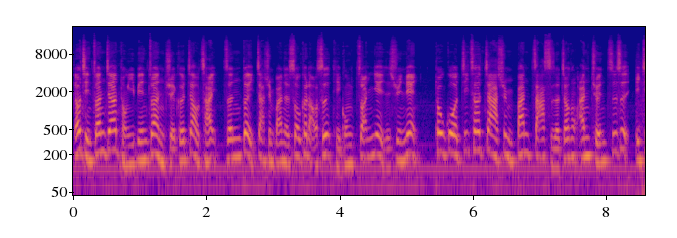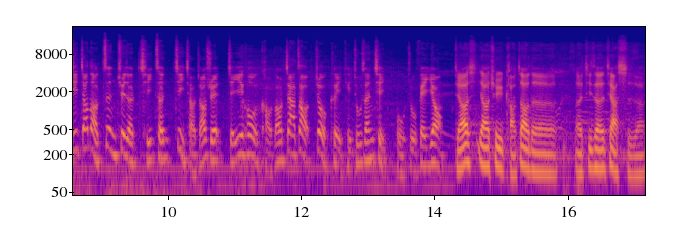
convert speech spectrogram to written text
邀请专家统一编撰学科教材，针对驾训班的授课老师提供专业的训练，透过机车驾训班扎实的交通安全知识以及教导正确的骑乘技巧教学，结业后考到驾照就可以提出申请补助费用。只要要去考照的呃机车驾驶呢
